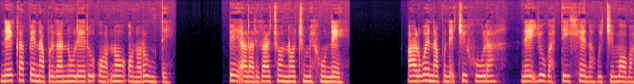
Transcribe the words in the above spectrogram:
Neka pe napurga nuleru o no onorumte. Pe alargacho noche me june. Alwe napunechi jura ne yuga ti jena wichimova.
